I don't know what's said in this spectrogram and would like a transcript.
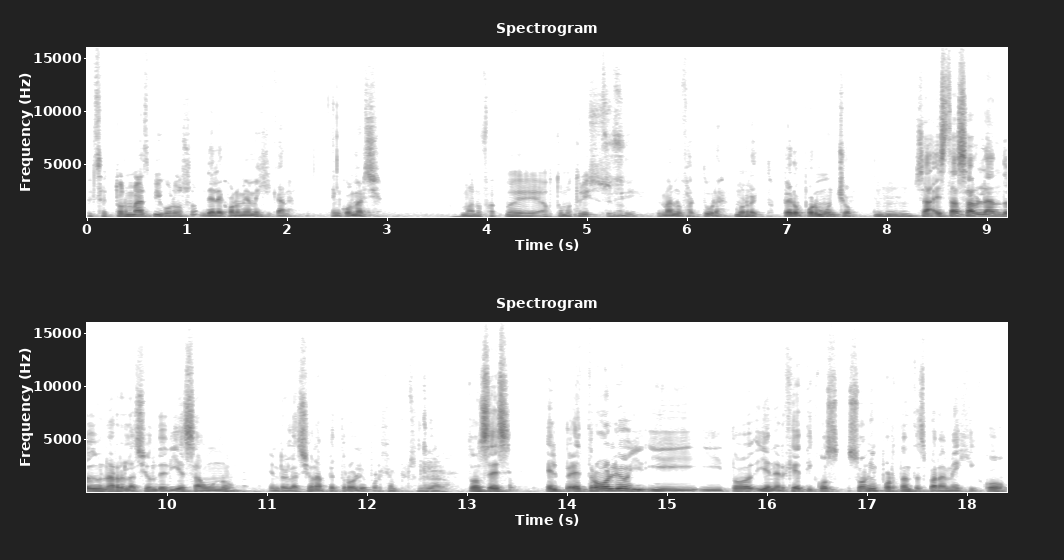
El sector más vigoroso, De la economía mexicana, en comercio, eh, automotriz. ¿no? manufactura, correcto, pero por mucho. O sea, estás hablando de una relación de 10 a 1 en relación a petróleo, por ejemplo. Claro. Entonces, el petróleo y, y- y todo, y energéticos son importantes para México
